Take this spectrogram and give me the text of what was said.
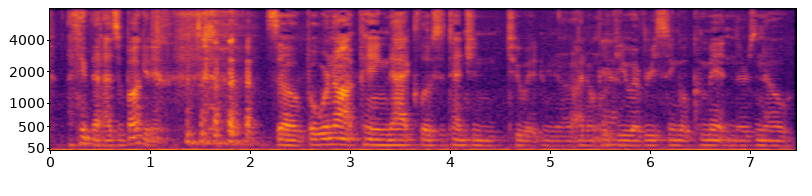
I think that has a bug in it. so, but we're not paying that close attention to it. You know, I don't yeah. review every single commit, and there's no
